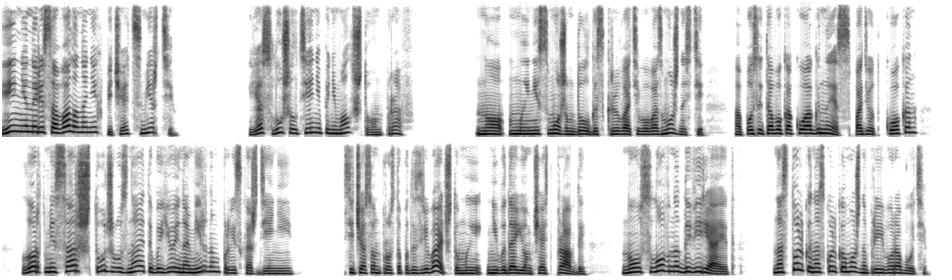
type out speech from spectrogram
и не нарисовала на них печать смерти. Я слушал тень и понимал, что он прав. Но мы не сможем долго скрывать его возможности, а после того, как у Агнес спадет кокон, лорд Миссарш тут же узнает об ее иномирном происхождении. Сейчас он просто подозревает, что мы не выдаем часть правды, но условно доверяет, настолько, насколько можно при его работе.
